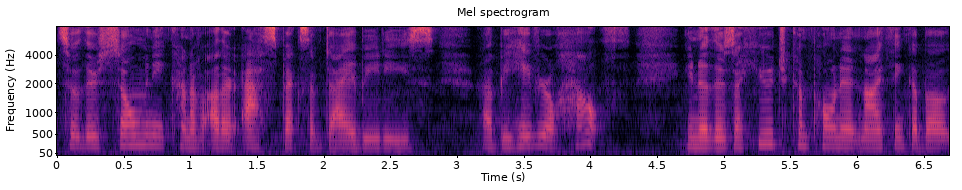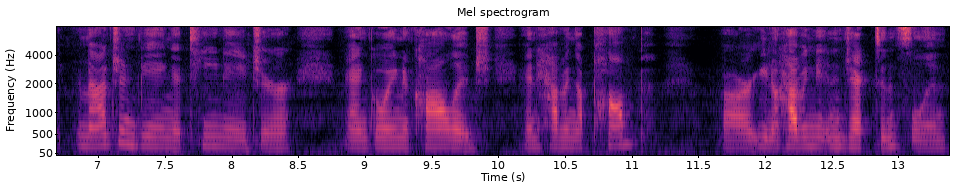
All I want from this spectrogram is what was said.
So there's so many kind of other aspects of diabetes, uh, behavioral health. You know, there's a huge component, and I think about imagine being a teenager and going to college and having a pump or you know having to inject insulin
